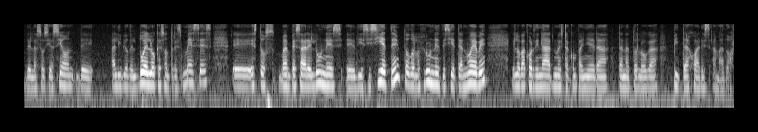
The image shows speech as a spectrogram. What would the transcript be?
de la Asociación de Alivio del Duelo, que son tres meses. Eh, esto va a empezar el lunes 17, eh, todos los lunes de 7 a 9. Eh, lo va a coordinar nuestra compañera tanatóloga Pita Juárez Amador.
